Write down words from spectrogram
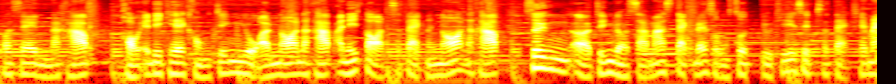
66%นะครับของ ADK ของจิงหยวนเนาะนะครับอันนี้ต่อสแต็กหนึ่งเนาะนะครับซึ่งเอ่อจิงหยวนสามารถสแต็กได้สูงสุดอยู่ที่ 10สแต็กใช่ไหม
